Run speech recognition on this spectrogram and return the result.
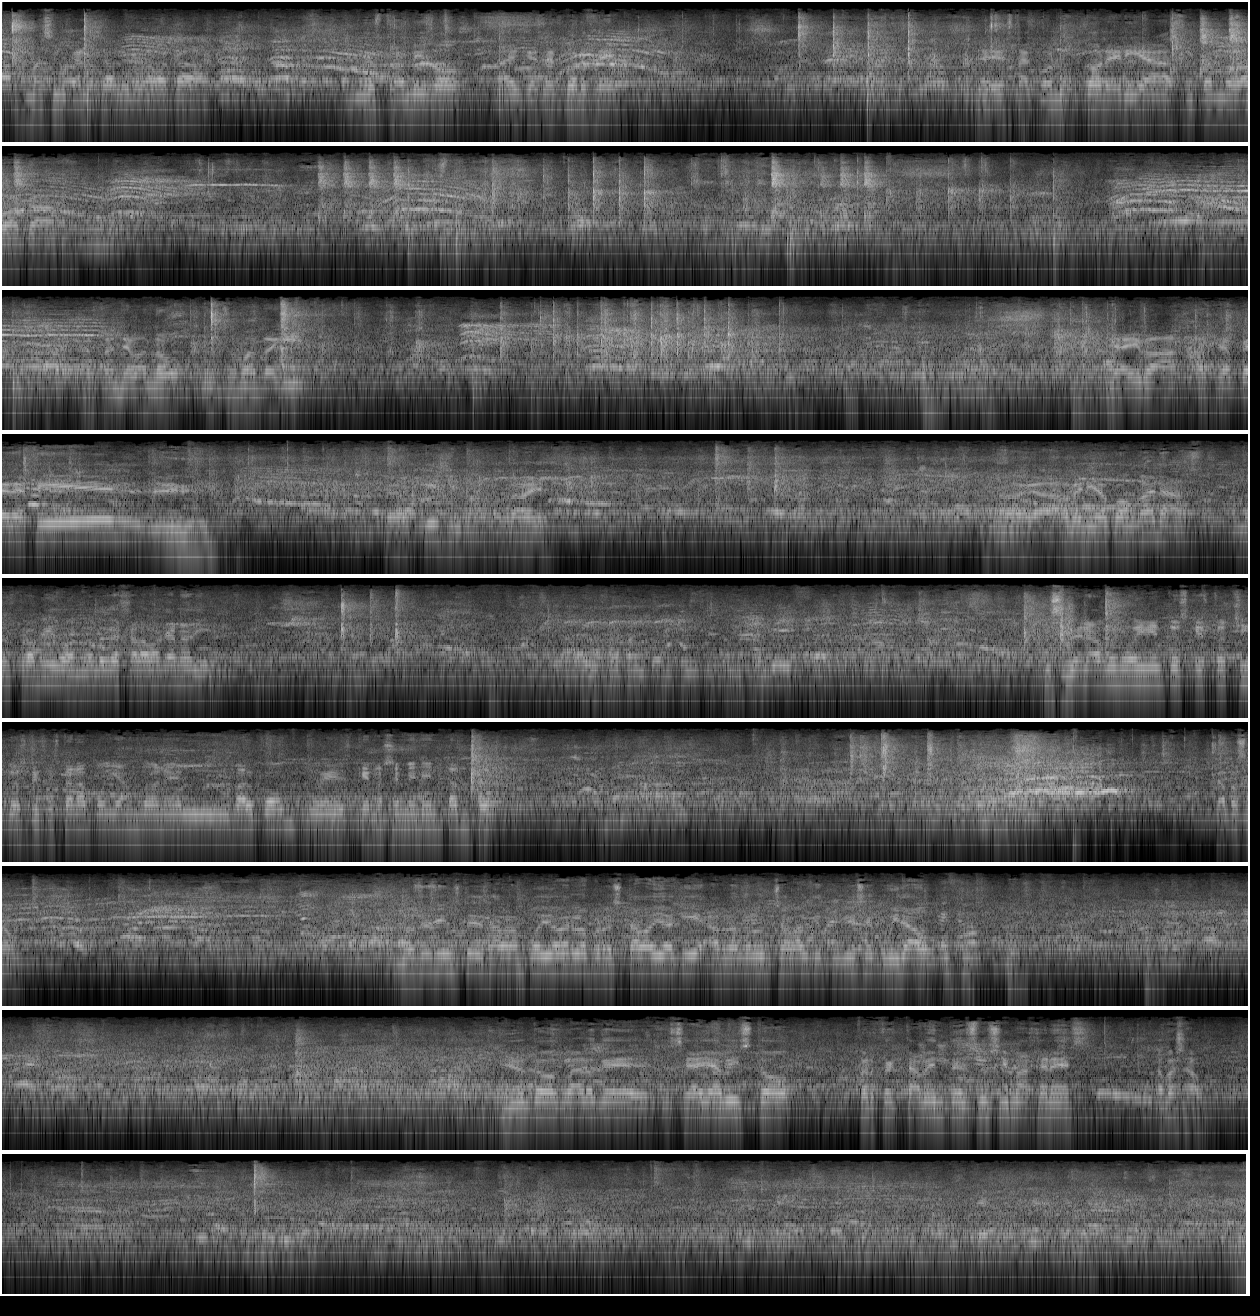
Es más incansable de la vaca nuestro amigo. Ahí que se tuerce. Ahí está con torería citando la vaca. Están llevando mucho más de aquí. Y ahí va hacia Perejil. Cerquísima otra vez. No, ha venido con ganas nuestro amigo, no le deja la vaca a nadie. Ahí está tan contento y feliz. Y si ven algún movimiento es que estos chicos que se están apoyando en el balcón, pues que no se menen tanto. ¿Qué ha pasado? No sé si ustedes habrán podido verlo, pero estaba yo aquí hablando de un chaval que tuviese cuidado. Y no tengo claro que se haya visto perfectamente en sus imágenes. ¿Qué ha pasado?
